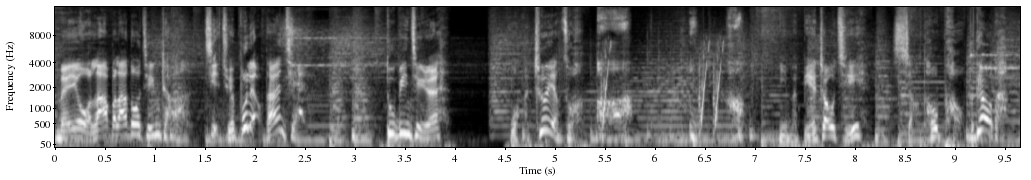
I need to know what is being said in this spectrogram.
没有我拉布拉多警长解决不了的案件。杜宾警员，我们这样做啊。好，你们别着急，小偷跑不掉的。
